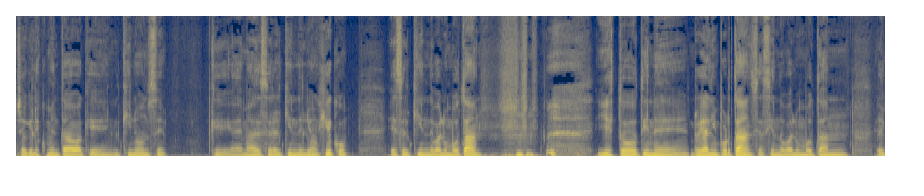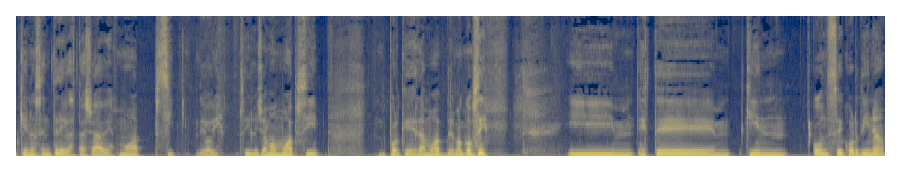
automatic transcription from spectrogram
ya que les comentaba que el Kin 11, que además de ser el Kin de León Gieco, es el kin de Balún Botán. y esto tiene real importancia, siendo Balún Botán el que nos entrega esta llave Moab Psi de hoy. ¿sí? Le llamamos Moab Psi porque es la Moab del Banco Psi. Y este kin 11 coordina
